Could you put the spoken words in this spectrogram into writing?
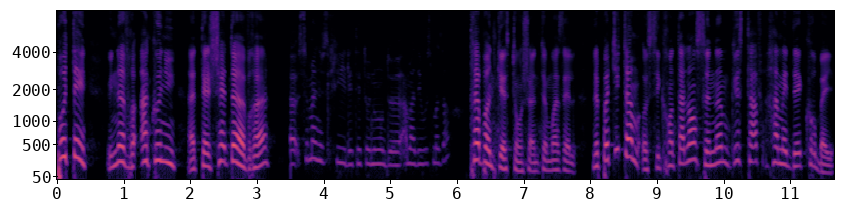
beauté, une œuvre inconnue, un tel chef-d'œuvre. Hein? Euh, Ce manuscrit, il était au nom de Amadeus Mozart? Très bonne question, jeune demoiselle. Le petit homme aussi grand talent se nomme Gustave Amédée Courbet.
